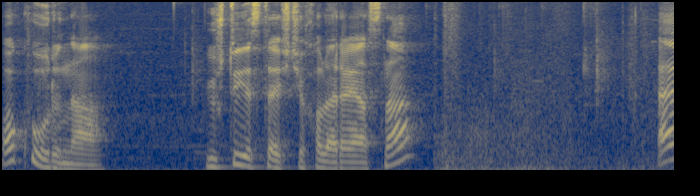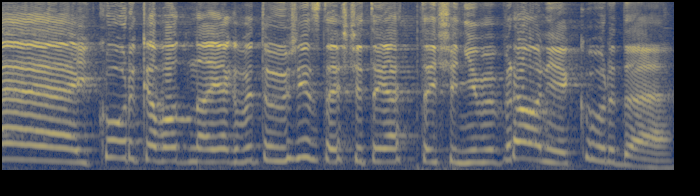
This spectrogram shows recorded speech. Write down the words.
O kurna. Już tu jesteście, cholera jasna? Ej, kurka wodna, jak wy tu już jesteście, to ja tutaj się nie wybronię, kurde.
